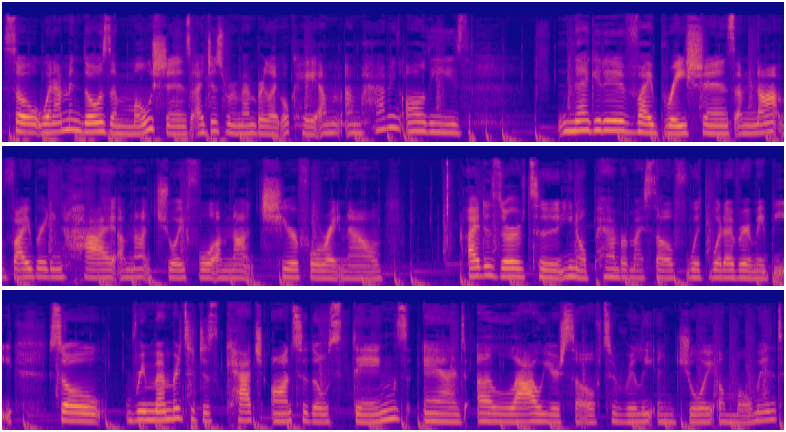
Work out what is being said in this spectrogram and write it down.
So when i'm in those emotions i just remember like okay i'm i'm having all these negative vibrations. I'm not vibrating high. I'm not joyful. I'm not cheerful right now I deserve to, you know, pamper myself with whatever it may be. So remember to just catch on to those things and allow yourself to really enjoy a moment.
